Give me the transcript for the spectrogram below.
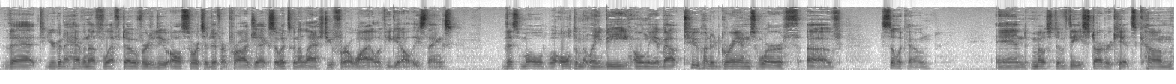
that you're going to have enough left over to do all sorts of different projects, so it's going to last you for a while if you get all these things. This mold will ultimately be only about 200 grams worth of silicone, and most of the starter kits come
